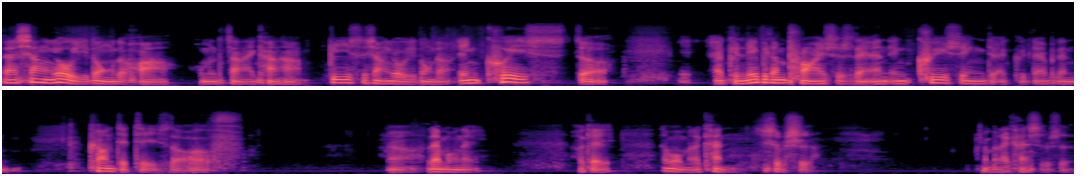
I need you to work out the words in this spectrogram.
但向右移动的话，我们再来看哈，B 是向右移动的，increase the equilibrium prices and increasing the equilibrium quantities of 啊，lemonade。OK，那么我们来看是不是？我们来看是不是？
